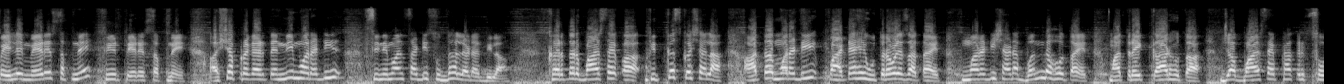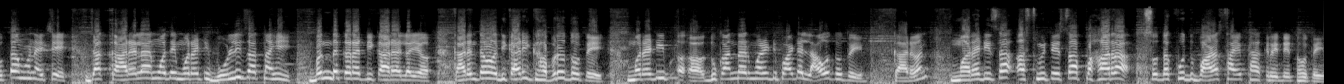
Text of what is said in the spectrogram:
पहिले मेरे सपने फिर तेरे सपने. अशा प्रकारे त्यांनी मराठी सिनेमांसाठी सुद्धा लढा दिला. खरं तर बाळासाहेब तितकंच कशाला? आता मराठी पाट्या हे उतरवल्या जात आहेत. मराठी शाळा बंद होत आहेत. मात्र एक काळ होता ज्या बाळासाहेब ठाकरे स्वतः म्हणायचे ज्या कार्यालयामध्ये मराठी बोलली जात नाही बंद करा ती कार्यालय. कारण तेव्हा अधिकारी घाबरत होते. मराठी दुकानदार मराठी पाट्या लावत होते. कारण मराठीचा अस्मितेचा पहारा स्वतः खुद बाळासाहेब ठाकरे देत होते.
